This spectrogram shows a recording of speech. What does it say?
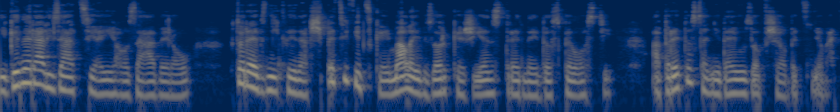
je generalizácia jeho záverov, ktoré vznikli na špecifickej malej vzorke žien strednej dospelosti a preto sa nedajú zovšeobecňovať.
